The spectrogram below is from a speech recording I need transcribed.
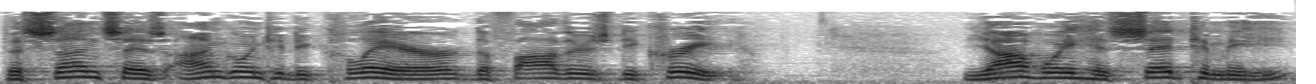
The Son says, I'm going to declare the Father's decree. Yahweh has said to me,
